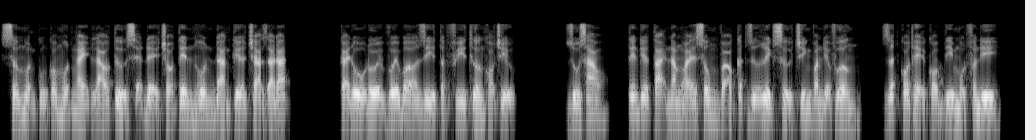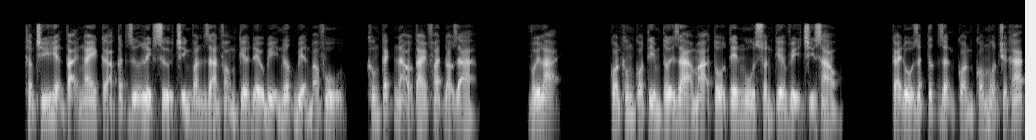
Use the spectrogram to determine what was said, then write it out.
sớm muộn cũng có một ngày lão tử sẽ để cho tên hôn đảng kia trả giá đắt. Cải đồ đối với bờ gì tật phi thường khó chịu. Dù sao, tên kia tại năm ngoái xông vào cất giữ lịch sử chính văn địa phương, rất có thể có đi một phần đi. Thậm chí hiện tại ngay cả cất giữ lịch sử chính văn gian phòng kia đều bị nước biển bao phủ, không cách nào tái phát đào ra. Với lại, còn không có tìm tới ra mạ tổ tên ngu xuẩn kia vị trí sao? Cải đồ rất tức giận còn có một chuyện khác.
